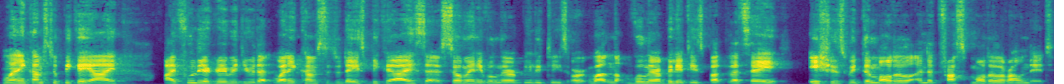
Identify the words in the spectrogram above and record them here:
When it comes to PKI, I fully agree with you that when it comes to today's PKIs, there are so many vulnerabilities, or well, not vulnerabilities, but let's say issues with the model and the trust model around it.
